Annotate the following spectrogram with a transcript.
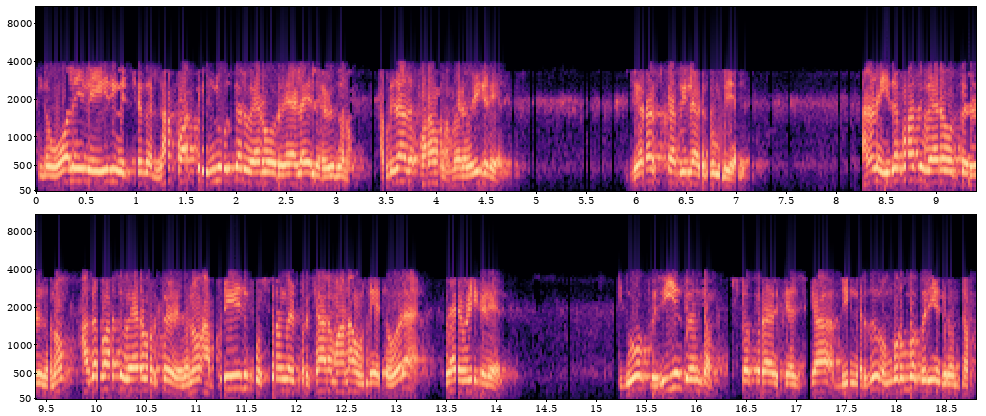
இந்த ஓலையில் எழுதி வச்சதெல்லாம் பார்த்து இன்னொருத்தர் வேற ஒரு வேலையில் எழுதணும். அப்படிதான் அதை பரவணும். வேற வழி கிடையாது. ஜெராக்ஸ் காப்பியில் எடுக்க முடியாது. அதனால் இதை பார்த்து வேற ஒருத்தர் எழுதணும் அதை பார்த்து வேற ஒருத்தர் எழுதணும். அப்படியே இது புஸ்தகங்கள் பிரச்சாரமான உண்டே தவிர வேற வழி கிடையாது. இதுவோ பெரிய கிரந்தம். சிவபிராசிகா அப்படிங்கிறது ரொம்ப ரொம்ப பெரிய கிரந்தம்.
